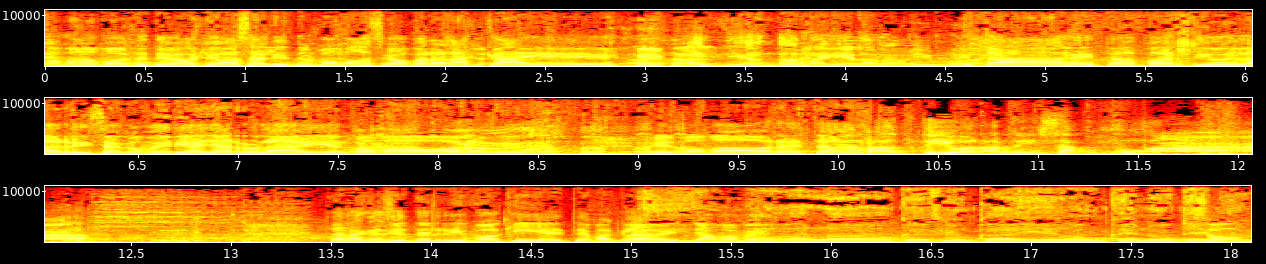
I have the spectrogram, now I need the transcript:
Mamá, ¿para dónde te vas? Que va saliendo el mamá, se va para las calles. Anda Raquel ahora mismo. Está, está partido de la risa, como diría ya Rulay, el mamá ahora mismo. El mamá ahora está. Partido de la risa. ¡Buah! Está la canción del ritmo aquí, el tema clave. Llámame. Son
